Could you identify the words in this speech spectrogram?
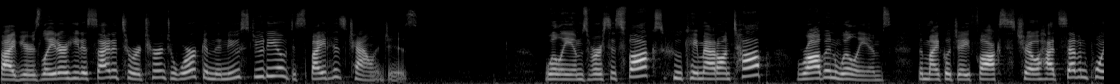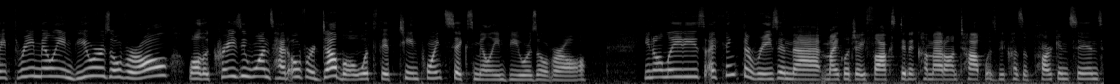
Five years later, he decided to return to work in the new studio despite his challenges. Williams versus Fox, who came out on top? Robin Williams. The Michael J. Fox show had 7.3 million viewers overall, while the Crazy Ones had over double with 15.6 million viewers overall. You know, ladies, I think the reason that Michael J. Fox didn't come out on top was because of Parkinson's.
